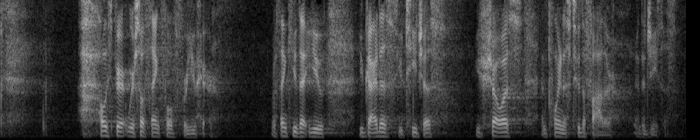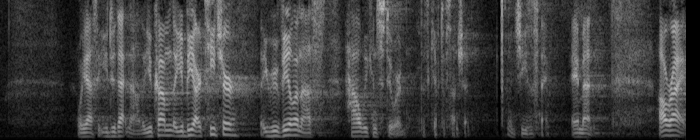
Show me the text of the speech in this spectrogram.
Holy Spirit, we're so thankful for you here. We thank you that you, you guide us, you teach us, you show us, and point us to the Father and to Jesus. We ask that you do that now, that you come, that you be our teacher, that you reveal in us how we can steward this gift of sonship. In Jesus' name. Amen. All right.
